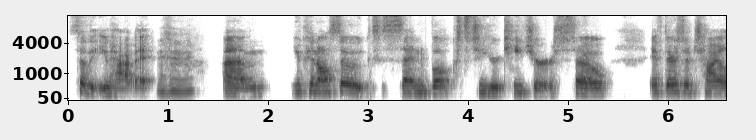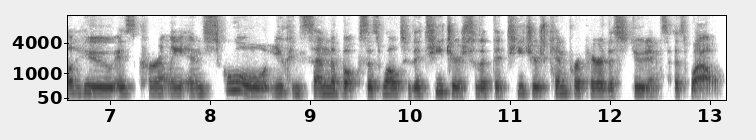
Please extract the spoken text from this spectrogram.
so that you have it. Mm-hmm. Um, you can also send books to your teachers. So if there's a child who is currently in school, you can send the books as well to the teachers so that the teachers can prepare the students as well.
